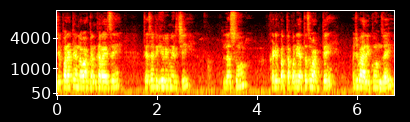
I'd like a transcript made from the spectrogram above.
जे पराठ्यांना वाटण करायचं आहे त्यासाठी हिरवी मिरची लसूण कढीपत्ता पण यातच वाटते. म्हणजे बारीक होऊन जाईल.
